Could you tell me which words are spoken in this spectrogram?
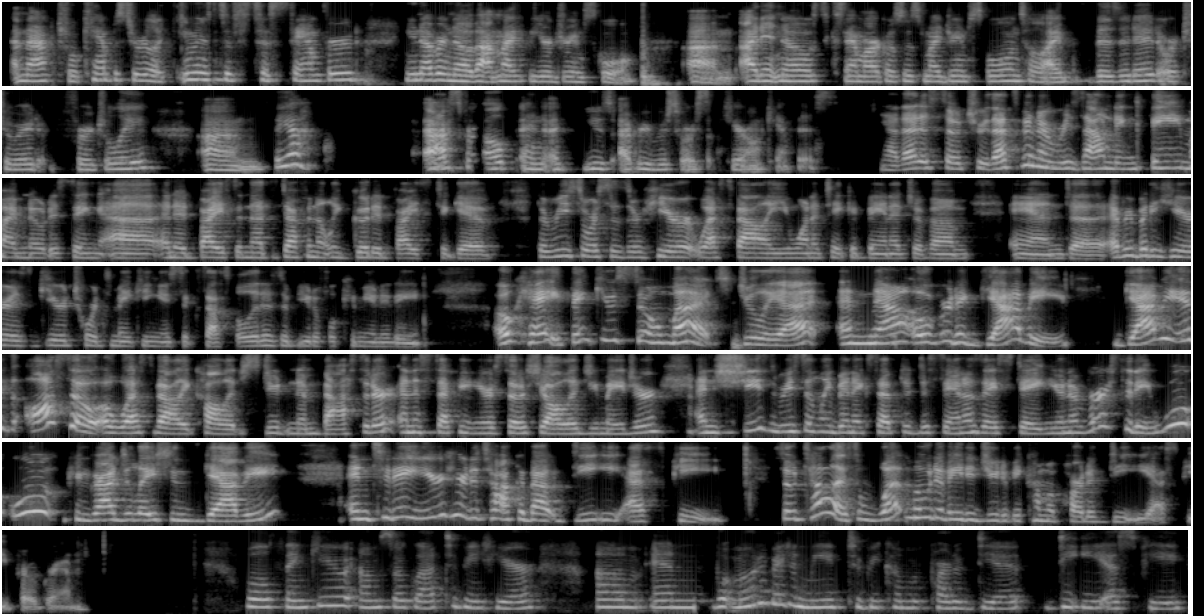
an actual campus tour, like even it's to Stanford, you never know, that might be your dream school. Um, I didn't know San Marcos was my dream school until I visited or toured virtually. Um, but yeah, ask for help and uh, use every resource here on campus. Yeah, that is so true. That's been a resounding theme I'm noticing uh, and advice, and that's definitely good advice to give. The resources are here at West Valley. You want to take advantage of them, and uh, everybody here is geared towards making you successful. It is a beautiful community. Okay, thank you so much, Juliet. And now over to Gabby. Gabby is also a West Valley College student ambassador and a second year sociology major. And she's recently been accepted to San Jose State University. Woo, woo. Congratulations, Gabby. And today you're here to talk about DESP. So tell us what motivated you to become a part of DESP program? Well, thank you. I'm so glad to be here. Um, and what motivated me to become a part of DESP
